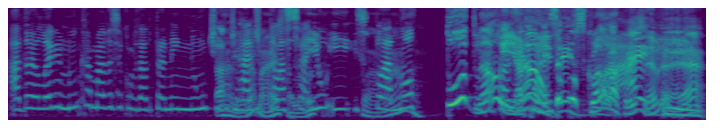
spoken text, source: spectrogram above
A Deolane nunca mais vai ser convidada pra nenhum tipo Ah, de rádio, porque ela tá saiu e explanou Ah. tudo Não, da e a polícia buscou ela na frente, né?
